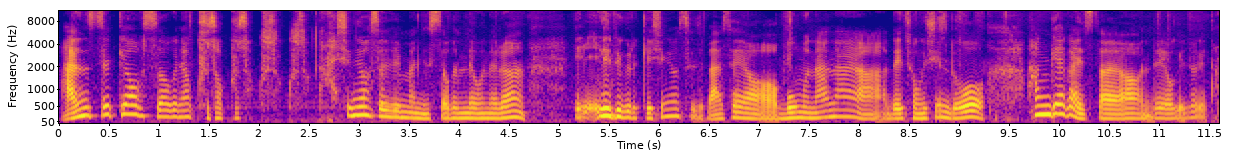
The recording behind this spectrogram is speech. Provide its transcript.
안 쓸 게 없어. 그냥 구석구석 구석구석 다 신경 쓸 일만 있어. 근데 오늘은 일일이 그렇게 신경 쓰지 마세요. 몸은 하나야. 내 정신도 한계가 있어요. 근데 여기저기 다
